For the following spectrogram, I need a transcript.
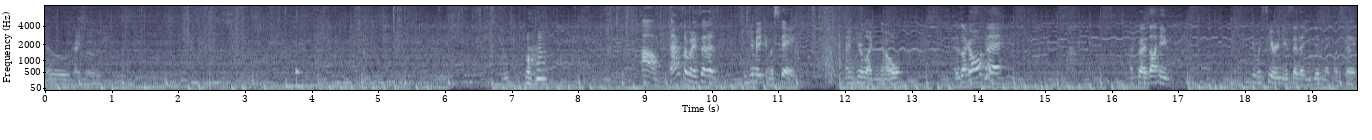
No typos. Um, actually, what he said is, "Did you make a mistake?" And you're like, "No." He's like, "Oh, okay." Actually, I thought he he was hearing you say that you did make a mistake.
